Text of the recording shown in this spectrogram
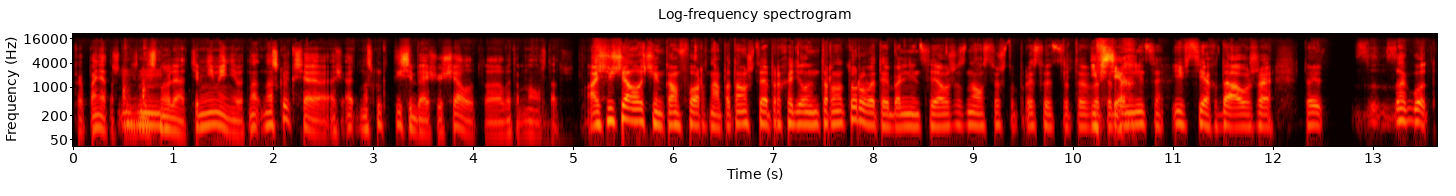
как понятно, что не Мгм. с нуля, тем не менее, вот на- насколько, себя, ощ- насколько ты себя ощущал вот, а, в этом новом статусе? Ощущал очень комфортно, потому что я проходил интернатуру в этой больнице, я уже знал все, что происходит в И этой всех. больнице. И всех, да, уже. То есть за год.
